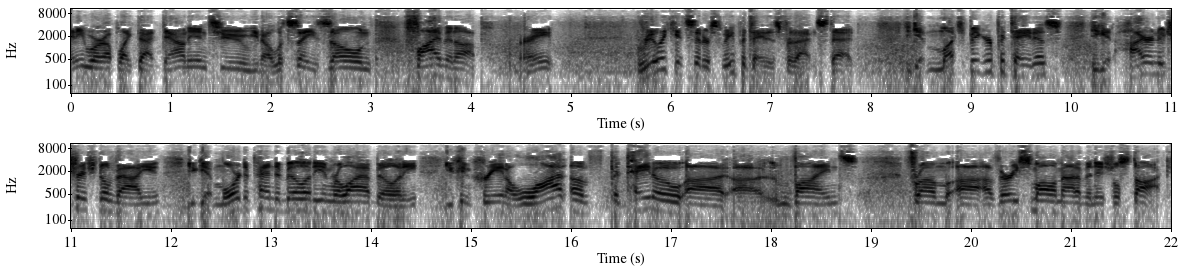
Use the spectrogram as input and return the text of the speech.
anywhere up like that, down into, you know, let's say zone five and up, right? Really consider sweet potatoes for that instead. You get much bigger potatoes, you get higher nutritional value, you get more dependability and reliability. You can create a lot of potato uh, uh, vines from uh, a very small amount of initial stock.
